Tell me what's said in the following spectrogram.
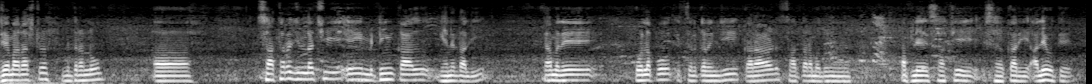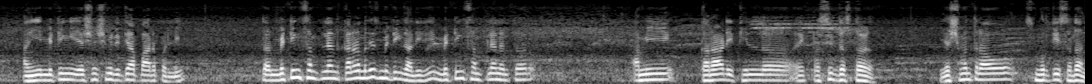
जय महाराष्ट्र मित्रांनो. सातारा जिल्ह्याची एक मिटिंग काल घेण्यात आली. त्यामध्ये कोल्हापूर इचलकरंजी कराड सातारामधून आपले साथी सहकारी आले होते आणि मिटिंग यशस्वीरित्या पार पडली. तर मिटिंग संपल्यानंतर कराडमध्येच मिटिंग झाली ही मिटिंग संपल्यानंतर आम्ही कराड येथील एक प्रसिद्ध स्थळ यशवंतराव स्मृती सदन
